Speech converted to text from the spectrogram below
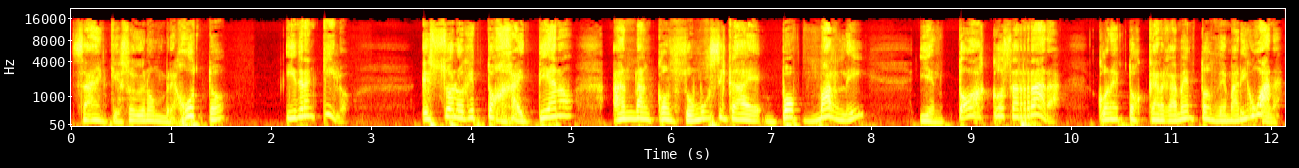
saben que soy un hombre justo y tranquilo. Es solo que estos haitianos andan con su música de Bob Marley y en todas cosas raras, con estos cargamentos de marihuana.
